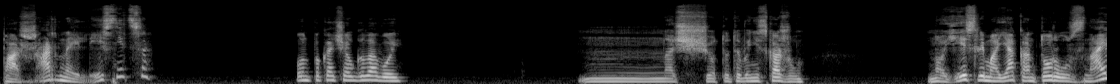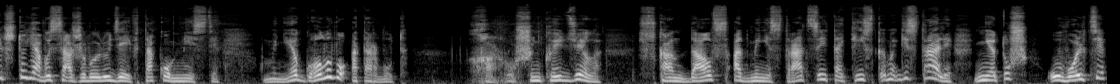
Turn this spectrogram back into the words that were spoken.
«Пожарная лестница?» Он покачал головой. «Насчет этого не скажу. Но если моя контора узнает, что я высаживаю людей в таком месте, мне голову оторвут. Хорошенькое дело. Скандал с администрацией Токийской магистрали. Нет уж, увольте.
